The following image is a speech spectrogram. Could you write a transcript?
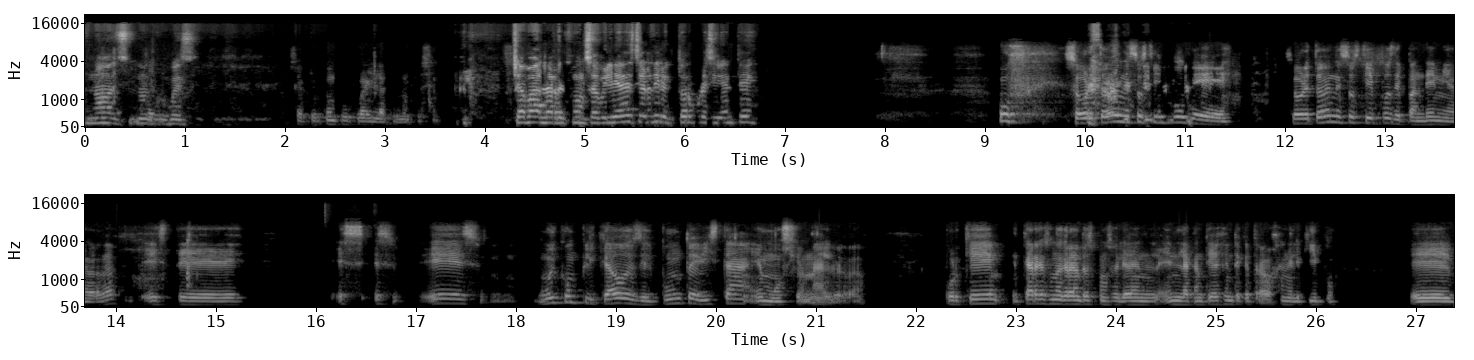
No, no, pues. Se cortó un poco ahí la comunicación. Chava, la responsabilidad de ser director, presidente. Uf, sobre todo en estos tiempos de, sobre todo en estos tiempos de pandemia, ¿verdad? Este es, es, es muy complicado desde el punto de vista emocional, ¿verdad? Porque cargas una gran responsabilidad en, la cantidad de gente que trabaja en el equipo. Eh,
